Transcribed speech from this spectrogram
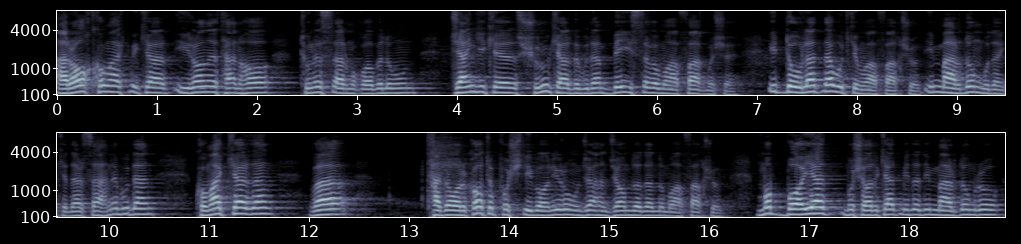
عراق کمک می‌کرد. ایران تنها تونست در مقابل اون جنگی که شروع کرده بودن بیسته و موفق بشه. این دولت نبود که موفق شد. این مردم بودن که در صحنه بودن کمک کردن و تدارکات پشتیبانی رو اونجا انجام دادن و موفق شد. ما باید مشارکت می‌دادیم مردم رو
